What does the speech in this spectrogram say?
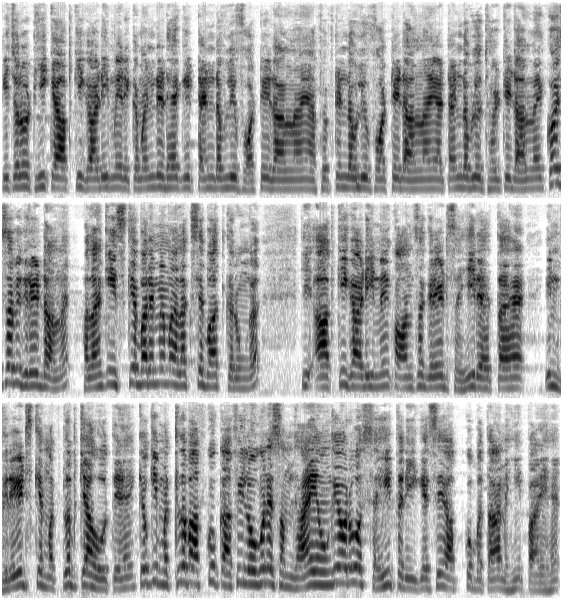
कि चलो ठीक है, आपकी गाड़ी में रिकमेंडेड है कि टेन डब्ल्यू फोर्टी डालना है या फिफ्टीन डब्ल्यू फोर्टी डालना है या टेन डब्ल्यू थर्टी डालना है, कोई सा भी ग्रेड डालना है। हालाँकि इसके बारे में मैं अलग से बात करूँगा कि आपकी गाड़ी में कौन सा ग्रेड सही रहता है, इन ग्रेड्स के मतलब क्या होते हैं, क्योंकि मतलब आपको काफ़ी लोगों ने समझाए होंगे और वो सही तरीके से आपको बता नहीं पाए हैं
